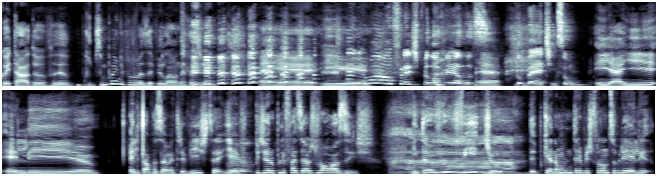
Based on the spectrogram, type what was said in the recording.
Coitado, eu sempre ele pra fazer vilão, né, tadinho? é, Ele é e, o Alfred, pelo menos. é, Do Bettinson. e aí ele. Ele tava fazendo uma entrevista e aí Uhum. pediram pra ele fazer as vozes. Então eu vi um vídeo, Ah. de- porque era uma entrevista falando sobre ele,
